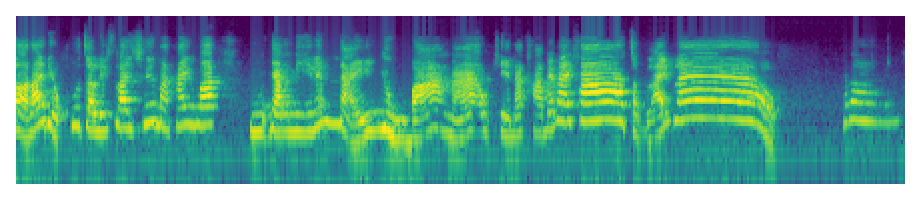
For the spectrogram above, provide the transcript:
ต่อได้เดี๋ยวครูจะลิสต์รายชื่อมาให้ว่ายังมีเล่มไหนอยู่บ้างนะ โอเคนะคะ บ๊ายบายค่ะ จบไลฟ์แล้ว บ๊ายบาย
